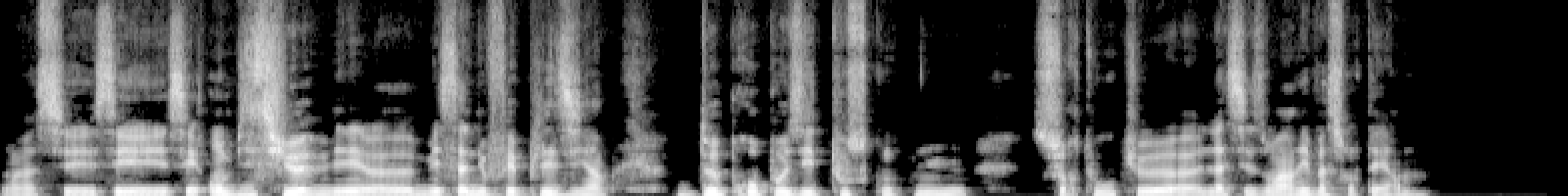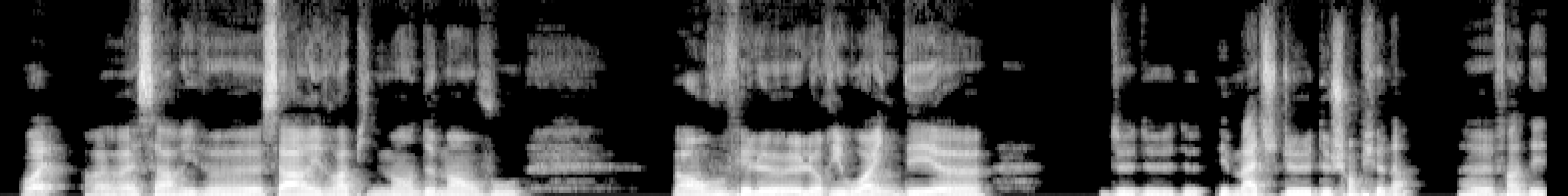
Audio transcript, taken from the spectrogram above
Voilà, c'est c'est c'est ambitieux, mais euh, mais ça nous fait plaisir de proposer tout ce contenu, surtout que euh, la saison arrive à son terme. Ouais, ouais, ouais, ça arrive, ça arrive rapidement. Demain, on vous bah, on vous fait le, rewind des, euh, de, de, de, des matchs de, championnat, euh, enfin des,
